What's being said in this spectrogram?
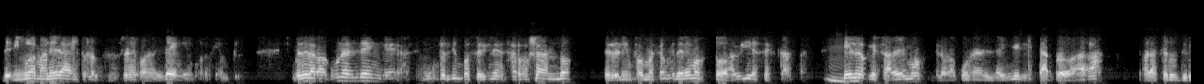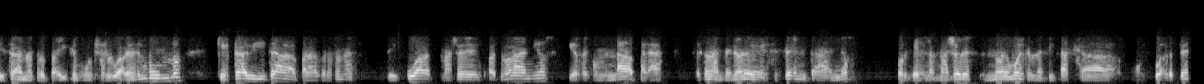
De ninguna manera esto es lo que sucede con el dengue, por ejemplo. Entonces la vacuna del dengue hace mucho tiempo se viene desarrollando, pero la información que tenemos todavía es escasa. Mm. ¿Qué es lo que sabemos de la vacuna del dengue que está aprobada para ser utilizada en nuestro país en muchos lugares del mundo, que está habilitada para personas de cuatro, mayores de 4 años y recomendada para personas menores de 60 años, porque los mayores no demuestran una eficacia muy fuerte,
